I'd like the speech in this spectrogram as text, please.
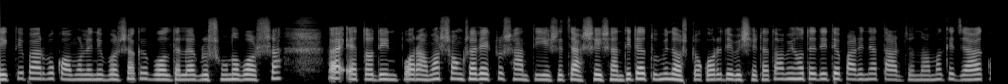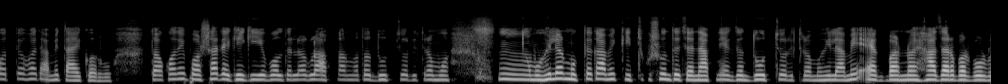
দেখতে পারব কমলিনী বর্ষাকে বলতে লাগল, শুনো বর্ষা এতদিন পর আমার সংসারে একটু শান্তি এসেছে, আর সেই শান্তিটা তুমি নষ্ট করে দেবে, সেটা তো আমি হতে দিতে পারি না, তার জন্য আমাকে যা করতে হয় আমি তাই করব। তখনই বর্ষা রেখে গিয়ে বলতে লাগল, আপনার মতো দুধ চরিত্র মহিলার মুখ থেকে আমি কিছু শুনতে চাই না, আপনি একজন দুধ চরিত্র মহিলা, আমি একবার নয়, হাজারবার বলব,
